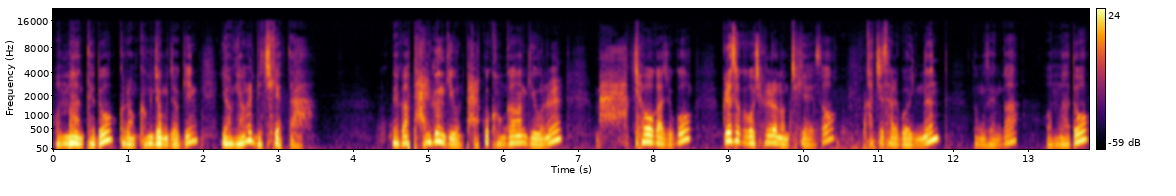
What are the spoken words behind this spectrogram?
엄마한테도 그런 긍정적인 영향을 미치겠다. 내가 밝은 기운, 밝고 건강한 기운을 막 채워가지고 그래서 그것이 흘러 넘치게 해서 같이 살고 있는 동생과 엄마도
